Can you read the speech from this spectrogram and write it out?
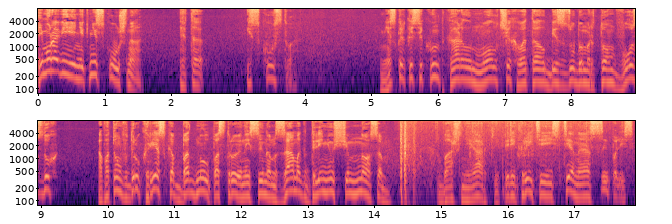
и муравейник не скучно. Это искусство». Несколько секунд Карл молча хватал беззубым ртом воздух, а потом вдруг резко боднул построенный сыном замок длиннющим носом. Башни арки, перекрытия и стены осыпались,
